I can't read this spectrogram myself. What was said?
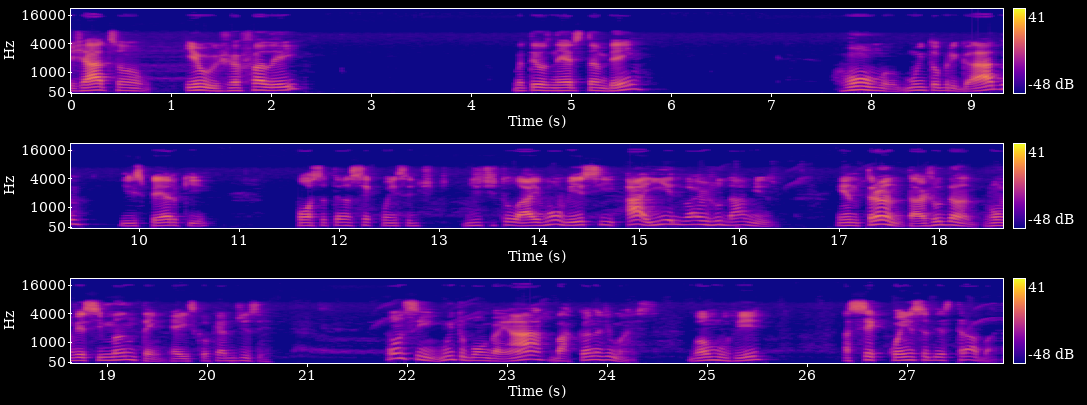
Jadson, eu já falei. Matheus Neres também. Romulo, muito obrigado. E espero que possa ter uma sequência de, de titular e vamos ver se aí ele vai ajudar mesmo. Entrando, tá ajudando. Vamos ver se mantém. É isso que eu quero dizer. Então assim, muito bom ganhar, bacana demais. Vamos ver a sequência desse trabalho.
